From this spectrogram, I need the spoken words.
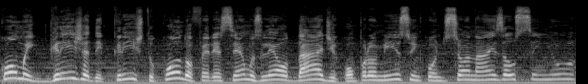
como Igreja de Cristo quando oferecemos lealdade e compromisso incondicionais ao Senhor.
